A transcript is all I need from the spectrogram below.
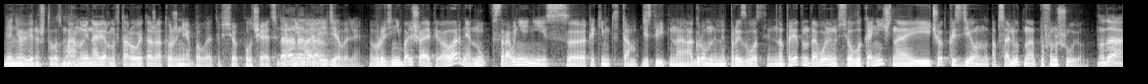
я не уверен, что возможно. А, ну и, наверное, второго этажа тоже не было. Это все, получается, Да, поднимали да, да. и делали. Вроде небольшая пивоварня, ну, в сравнении с э, какими-то там действительно огромными производствами, но при этом довольно все лаконично и четко сделано, абсолютно по фэншую. Ну да,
